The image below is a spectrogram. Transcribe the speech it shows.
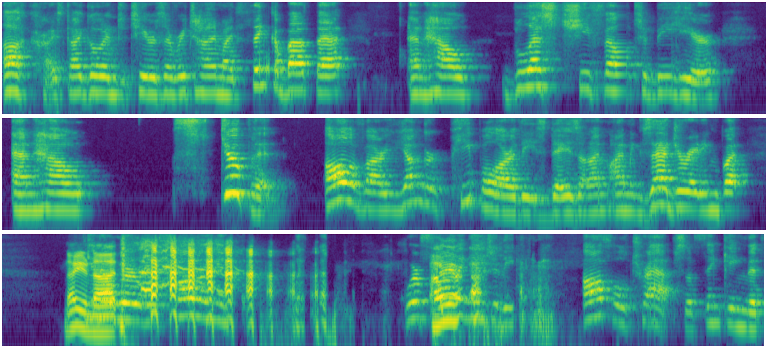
Oh, Christ, I go into tears every time I think about that and how blessed she felt to be here and how stupid all of our younger people are these days. And I'm, I'm exaggerating, but No, you're you know, not. we're, we're falling, in, we're I, uh, falling into the awful traps of thinking that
